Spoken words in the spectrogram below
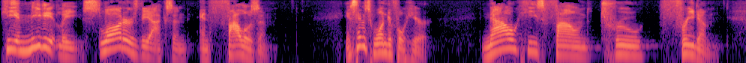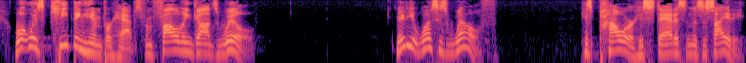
He immediately slaughters the oxen and follows him. You see what's wonderful here? Now he's found true freedom. What was keeping him, perhaps, from following God's will? Maybe it was his wealth, his power, his status in the society.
